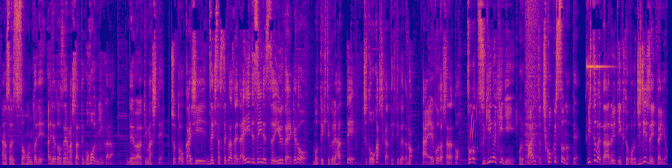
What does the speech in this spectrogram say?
あの、そいつ本当にありがとうございましたってご本人から電話が来まして、ちょっとお返しぜひさせてくださいって、あ、いいですいいです言うたんやけど、持ってきてくれはって、ちょっとお菓子買ってきてくれたの。あ、ええことしたらと。その次の日に、俺バイト遅刻しそうになって、いつもやったら歩いていくところ自転車で行ったんよ。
